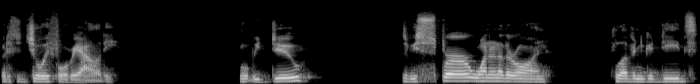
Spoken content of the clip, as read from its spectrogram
But it's a joyful reality. What we do is we spur one another on to love and good deeds,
